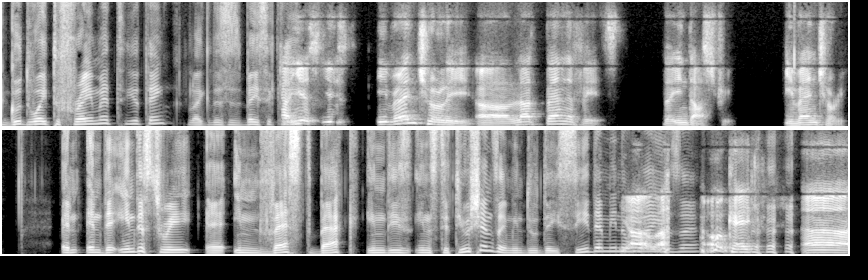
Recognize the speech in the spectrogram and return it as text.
a good way to frame it you think like this is basically Uh, yes, yes. Eventually, uh, that benefits the industry. Eventually. and and the industry uh, invest back in these institutions i mean do they see them in a Yeah, way as a Okay. uh,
